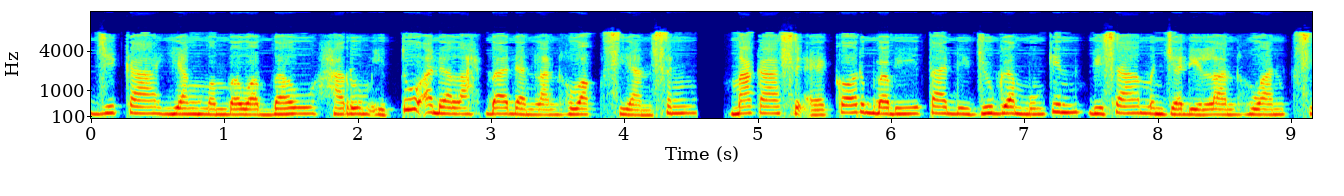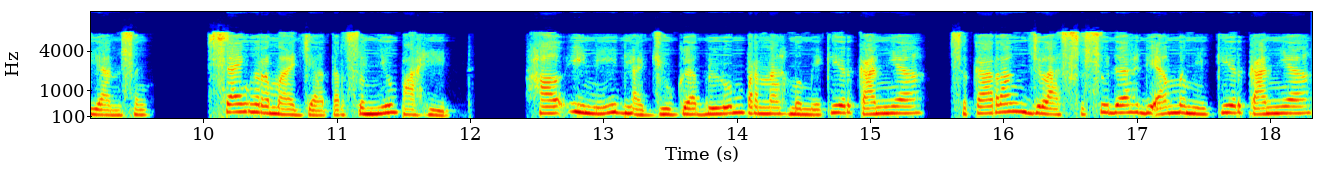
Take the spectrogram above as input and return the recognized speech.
Jika yang membawa bau harum itu adalah badan lanhuak Xian Seng, maka seekor babi tadi juga mungkin bisa menjadi lanhuan Xian Seng. Seng remaja tersenyum pahit. Hal ini dia juga belum pernah memikirkannya, sekarang jelas sesudah dia memikirkannya,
